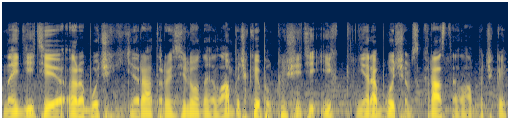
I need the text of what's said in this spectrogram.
Найдите рабочие генераторы с зеленой лампочкой и подключите их к нерабочим с красной лампочкой.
